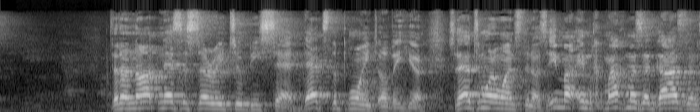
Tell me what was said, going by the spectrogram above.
that are not necessary to be said. That's the point over here. So that's what I wants to know. So,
